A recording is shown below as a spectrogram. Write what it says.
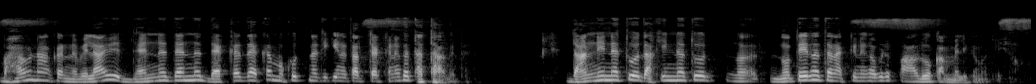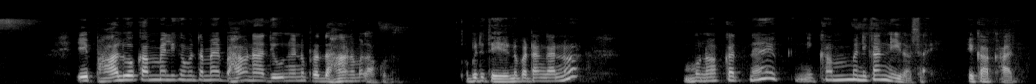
භාවනා කරන වෙලාවේ දැන්න දැන්න දැක දැක මුකුත් නැති කියන තත්ත්වයක් වෙනක තථාගත. දන්නේ නැතුව දකින්න නැතුව නොතේරෙන තැනක් වෙනක අපිට පාළුව කම්මැලිකම කියනවා. ඒ පාළුව කම්මැලිකම තමයි භාවනා දියුණු වෙන ප්‍රධානම ලකුණ. අපිට තේරෙන පටන් ගන්නවා මොනක්වත් නැහැ. නිකම්ම නිකන් නීරසයි. ඒකාකාරයි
